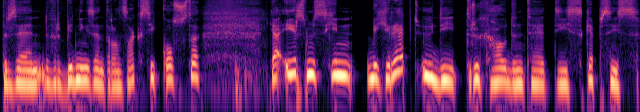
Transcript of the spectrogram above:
Er zijn de verbindings- en transactiekosten. Ja, eerst misschien begrijpt u die terughoudendheid, die sceptisch?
